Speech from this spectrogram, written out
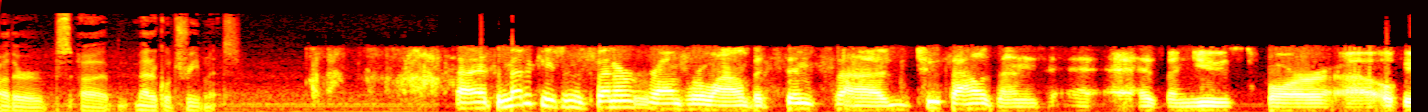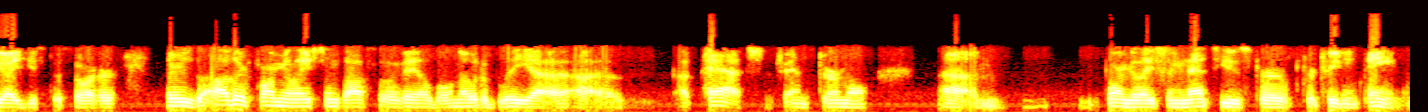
other uh, medical treatments? Uh, it's a medication that's been around for a while, but since uh, 2000 uh, has been used for uh, opioid use disorder. There's other formulations also available, notably a, a, a patch, a transdermal um, formulation, that's used for, for treating pain.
